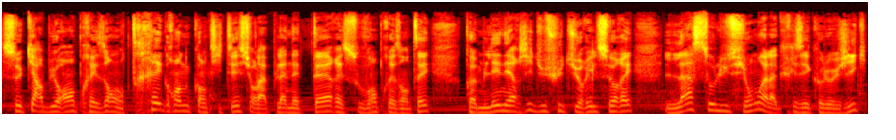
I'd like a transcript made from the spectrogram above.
Ce carburant présent en très grande quantité sur la planète Terre est souvent présenté comme l'énergie du futur. Il serait la solution à la crise écologique,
